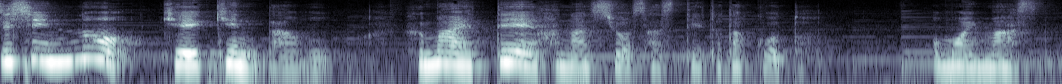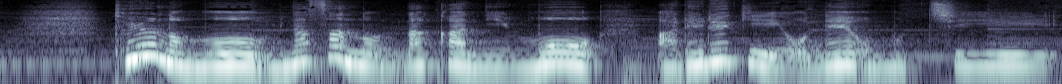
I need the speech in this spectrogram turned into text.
自身の経験談を踏まえて話をさせていただこうと思います。というのも皆さんの中にもアレルギーをねお持ち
